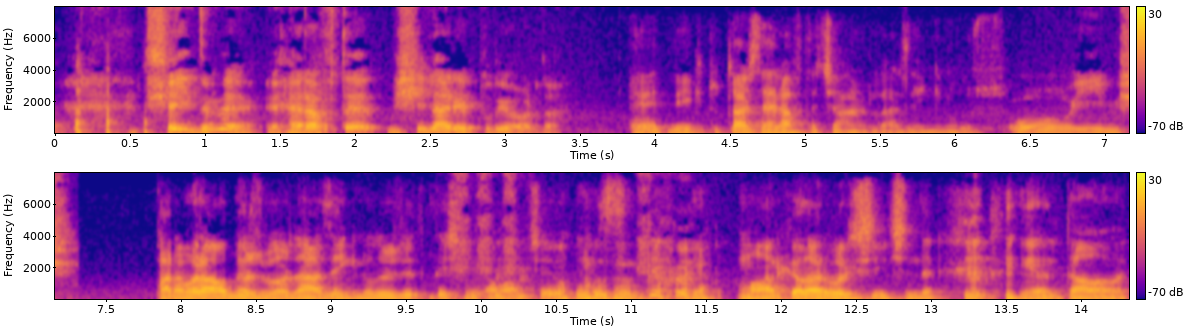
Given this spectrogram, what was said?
Şey değil mi? Her hafta bir şeyler yapılıyor orada. Evet belki tutarsa her hafta çağırırlar zengin oluruz. Oo iyiymiş. Para mara almıyoruz bu arada ha zengin oluruz dedik de şimdi aman şey olmasın. markalar var işin içinde. yani tamamen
